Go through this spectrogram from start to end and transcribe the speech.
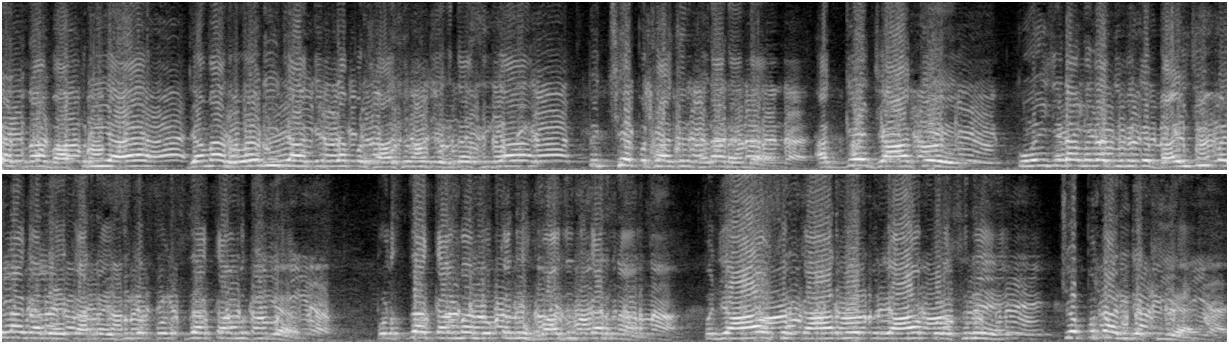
ਘਟਨਾ ਵਾਪਰੀ ਹੈ ਜਾਂ ਮੈਂ ਰੋਜ਼ ਹੀ ਜਾ ਕੇ ਜਿਹੜਾ ਪ੍ਰਸ਼ਾਸਨ ਨੂੰ ਦੇਖਦਾ ਸੀਗਾ ਪਿੱਛੇ ਪ੍ਰਸ਼ਾਸਨ ਖੜਾ ਰਹਿੰਦਾ। ਅੱਗੇ ਜਾ ਕੇ ਕੋਈ ਜਿਹੜਾ ਉਹਨਾਂ ਦਾ ਜਿਵੇਂ ਕਿ ਬਾਈ ਜੀ ਪਹਿਲਾਂ ਗੱਲ ਇਹ ਕਰ ਰਹੇ ਸੀ ਕਿ ਪੁਲਿਸ ਦਾ ਕੰਮ ਕੀ ਹੈ ਪੁਲਿਸ ਦਾ ਕੰਮ ਹੈ ਲੋਕਾਂ ਦੀ ਹਿਫਾਜ਼ਤ ਕਰਨਾ। ਪੰਜਾਬ ਸਰਕਾਰ ਨੇ ਪੰਜਾਬ ਪੁਲਿਸ ਨੇ ਚੁੱਪਧਾਰੀ ਰੱਖੀ ਹੈ।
